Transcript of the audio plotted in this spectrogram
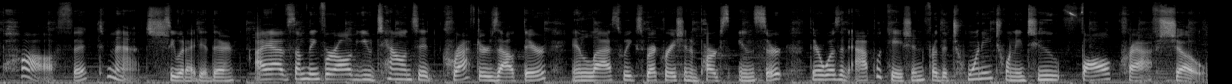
perfect match. See what I did there? I have something for all of you talented crafters out there. In last week's Recreation and Parks insert, there was an application for the 2022 Fall Craft Show.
